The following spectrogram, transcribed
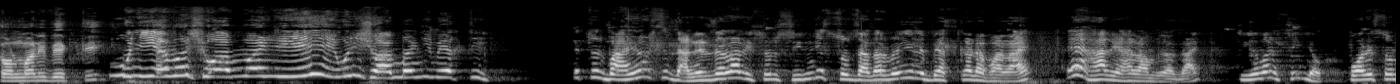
সম্মানী ব্যক্তি। উনি আমার সম্মানী উনি সম্মানী ব্যক্তি। তোর বাইরে আসছে দানের জ্বালালি তোর সিঙ্গে তোর দাদার বাড়ি গেলে বেচকাটা ভাড়ায় এ হারে হারাম যায় তুই আমার সিঙ্গ পরে তোর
